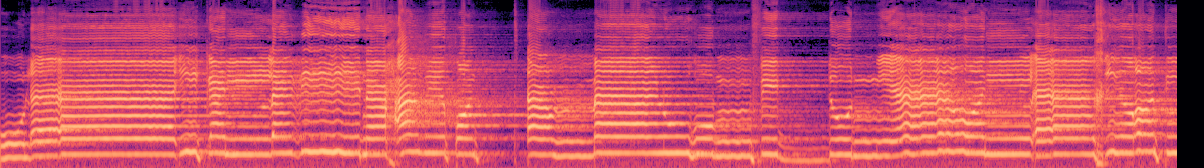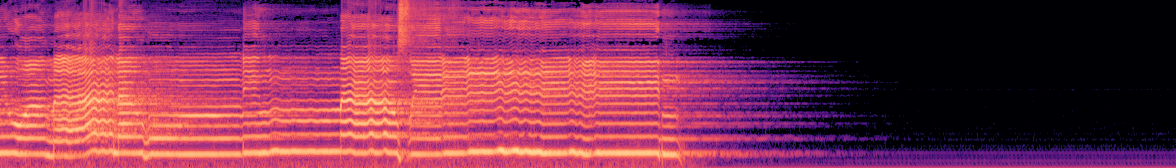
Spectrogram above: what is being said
أولئك الذين حبطت أعمالهم في الدنيا والآخرة وما لهم من ناصرين.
